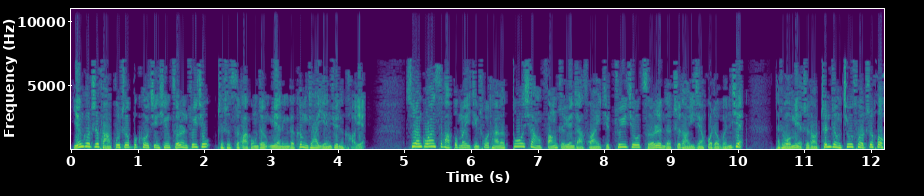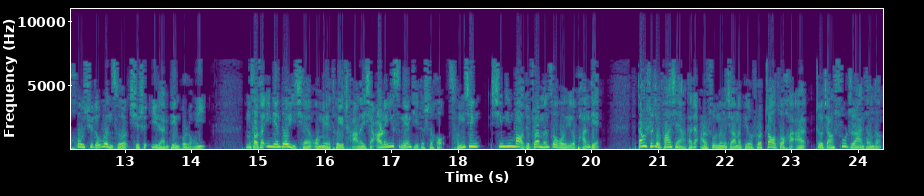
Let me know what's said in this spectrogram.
严格执法，不折不扣进行责任追究，这是司法公正面临的更加严峻的考验。虽然公安司法部门已经出台了多项防止冤假错案以及追究责任的指导意见或者文件。但是我们也知道，真正纠错之后，后续的问责其实依然并不容易。那么，早在一年多以前，我们也特意查了一下，二零一四年底的时候，曾经《新京报》就专门做过一个盘点，当时就发现啊，大家耳熟能详的，比如说赵作海案、浙江叔侄案等等，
